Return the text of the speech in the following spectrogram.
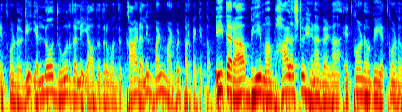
ಎತ್ಕೊಂಡೋಗಿ ಎಲ್ಲೋ ದೂರದಲ್ಲಿ ಯಾವ್ದಾದ್ರು ಒಂದು ಕಾಡಲ್ಲಿ ಮಣ್ಣು ಮಾಡ್ಬಿಟ್ಟು ಬರ್ಬೇಕಿತ್ತು. ಈ ತರ ಭೀಮ ಬಹಳಷ್ಟು ಹೆಣಗಳನ್ನ ಎತ್ಕೊಂಡೋಗಿ ಹೋಗಿ ಎತ್ಕೊಂಡು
